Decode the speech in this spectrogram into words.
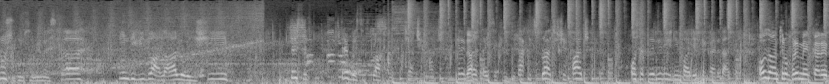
nu știu cum să o numesc, uh, individuală a lui și trebuie, să, trebuie să-ți placă ceea ce faci. Cred Da. că ăsta e secretul. Dacă îți place ce faci, o să te ridici din pat de fiecare dată. Auzi, dar într-o vreme în care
